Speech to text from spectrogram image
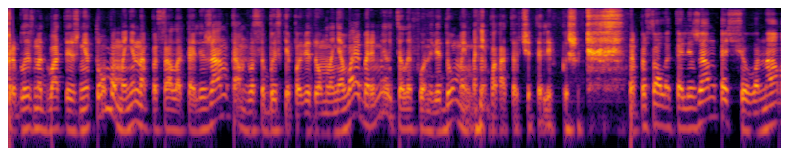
приблизно два тижні тому, мені написала коліжанка в особисті повідомлення Viber, мій телефон відомий, мені багато вчителів пишуть. Написала коліжанка, що вона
